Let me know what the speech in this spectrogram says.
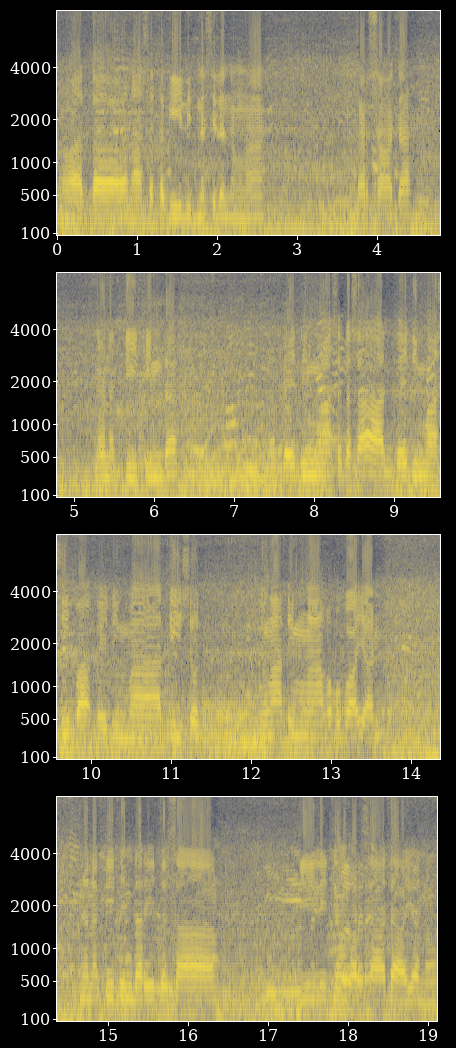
No, at ah, nasa tagilid na sila ng ah, karsada no nagtitinda. No, pwedeng masagasaan pwedeng masipa pwedeng matisod. Yung ating mga kababayan na nagtitinda rito sa gilid ng karsada yan no.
